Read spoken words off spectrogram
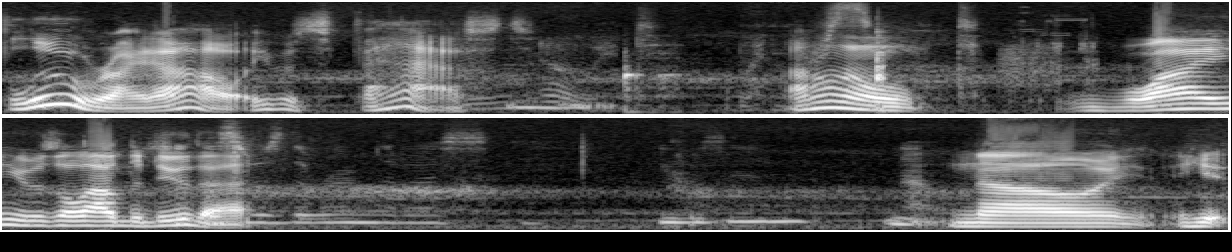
flew right out. He was fast. know it. when I don't know. Why he was allowed to do so that? This was the room that I s- he was in. No. No, he,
